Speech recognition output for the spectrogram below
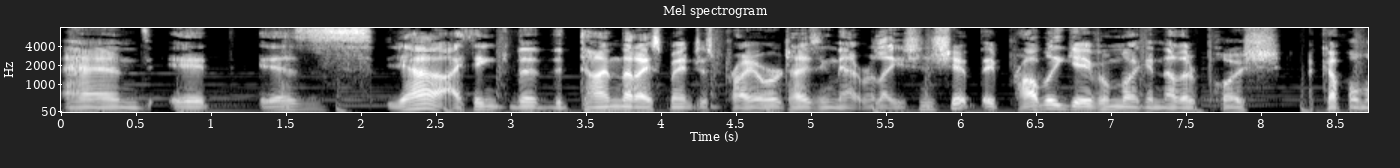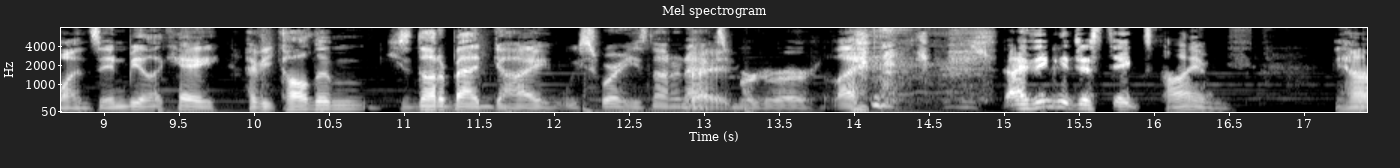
and it is yeah i think the the time that i spent just prioritizing that relationship they probably gave him like another push a couple months in being like hey have you called him he's not a bad guy we swear he's not an axe murderer like i think it just takes time yeah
